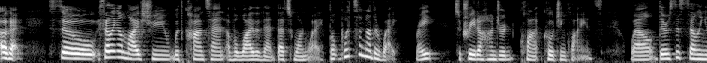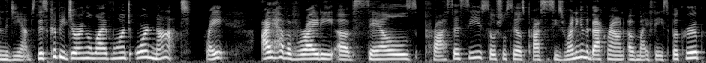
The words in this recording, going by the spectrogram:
Okay. So, selling on live stream with content of a live event, that's one way. But what's another way, right? To create 100 coaching clients. Well, there's the selling in the DMs. This could be during a live launch or not, right? I have a variety of sales processes, social sales processes running in the background of my Facebook group,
